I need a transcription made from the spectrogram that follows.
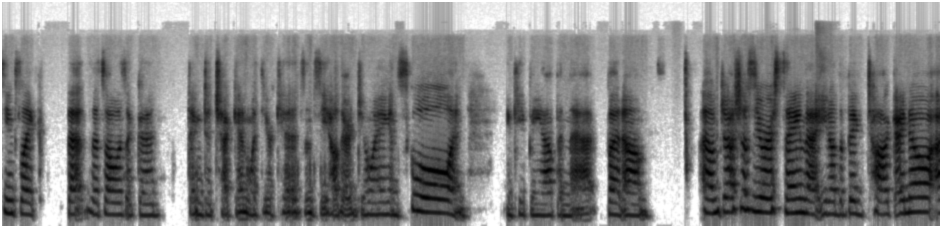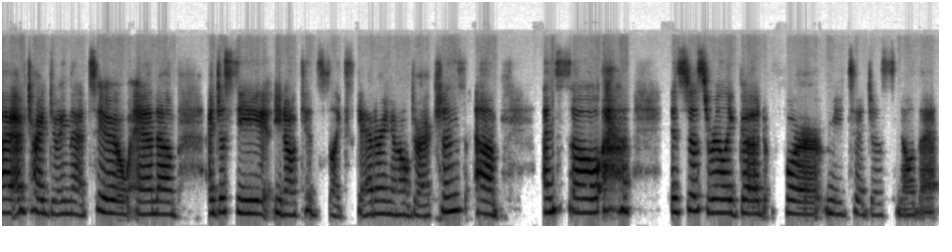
seems like that that's always a good thing to check in with your kids and see how they're doing in school and and keeping up in that. But um, um, Josh, as you were saying that, you know, the big talk, I know I, have tried doing that too. And um, I just see, you know, kids like scattering in all directions. Um, and so it's just really good for me to just know that,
